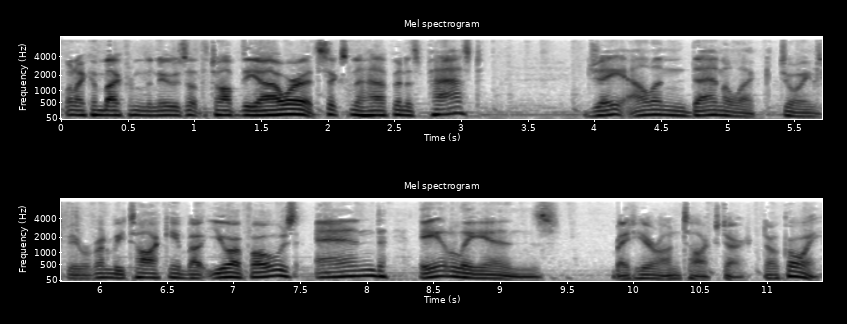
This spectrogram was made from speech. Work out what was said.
When I come back from the news at the top of the hour at six and a half minutes past, J. Allan Danelek joins me. We're going to be talking about UFOs and aliens right here on Talkstar. Don't go away.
